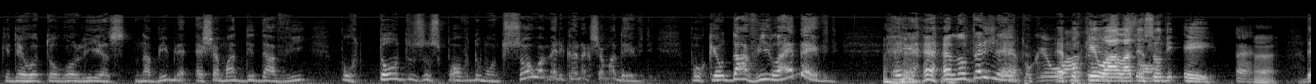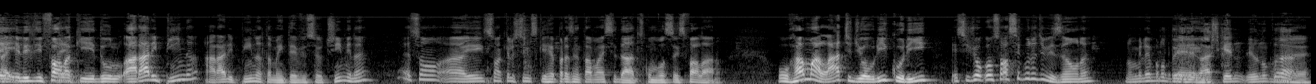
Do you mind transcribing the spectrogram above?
que derrotou Golias na Bíblia, é chamado de Davi por todos os povos do mundo. Só o americano é que chama David. Porque o Davi lá é David. É, não tem jeito. É porque o É A porque tem o A esse lá tem som. de E. É. É. Ele fala aqui do Araripina. Araripina também teve o seu time, né? Aí são, aí são aqueles times que representavam as cidades, como vocês falaram. O Ramalate de Ouricuri, esse jogou só a segunda divisão, né? Não me lembro dele. É, eu acho que eu nunca. É.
